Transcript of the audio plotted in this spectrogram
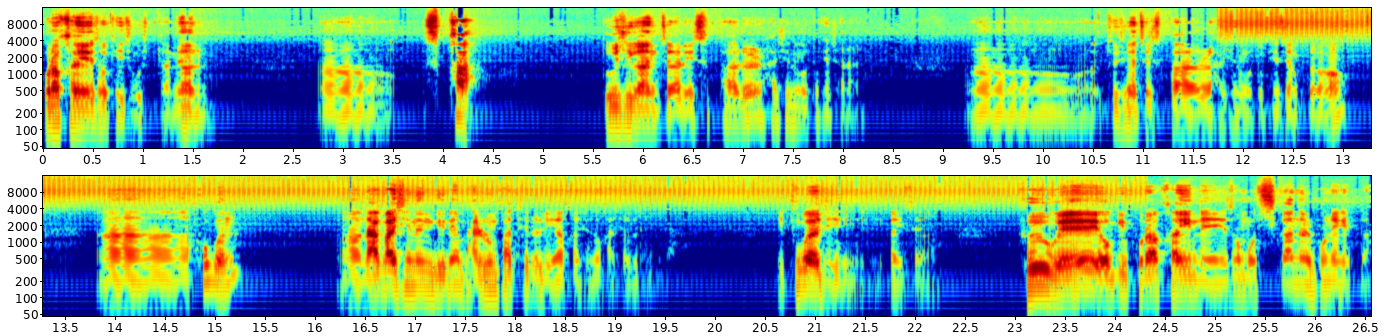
보라카이에서 계시고 싶다면 어, 스파 2시간짜리 스파를 하시는 것도 괜찮아요. 어, 2시간짜리 스파를 하시는 것도 괜찮고요. 어, 혹은 어, 나가시는 길에 말룸 파티를 예약하셔서 가셔도 됩니다. 이 두 가지가 있어요. 그 외에 여기 보라카이 내에서 뭐 시간을 보내겠다.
